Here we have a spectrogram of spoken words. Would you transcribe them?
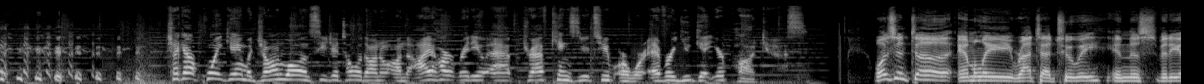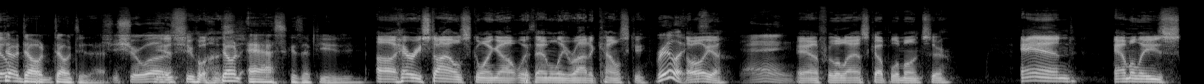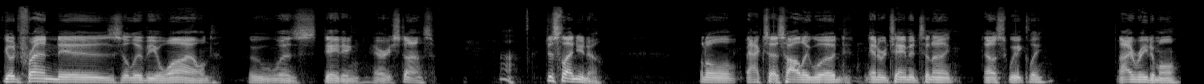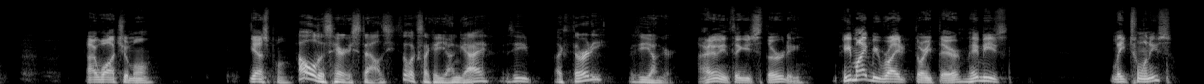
Check out Point Game with John Wall and CJ Toledano on the iHeartRadio app, DraftKings YouTube, or wherever you get your podcasts. Wasn't uh, Emily Ratatouille in this video? Don't don't, don't do that. She sure was. Yes, she was. Don't ask as if you. Uh, Harry Styles going out with Emily Ratajkowski. Really? Oh yeah. Dang. Yeah, for the last couple of months there. And Emily's good friend is Olivia Wilde, who was dating Harry Styles. Just letting you know. Little Access Hollywood, Entertainment Tonight, Us Weekly. I read them all. I watch them all. Yes, Paul. How old is Harry Styles? He still looks like a young guy. Is he like thirty? Or is he younger? I don't even think he's 30. He might be right right there. Maybe he's late 20s.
